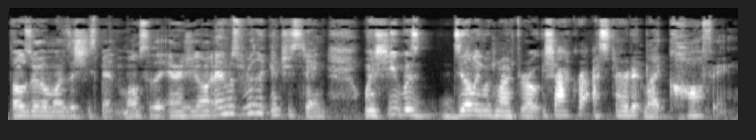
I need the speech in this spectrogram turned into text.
Those are the ones that she spent most of the energy on. And it was really interesting. When she was dealing with my throat chakra, I started like coughing.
